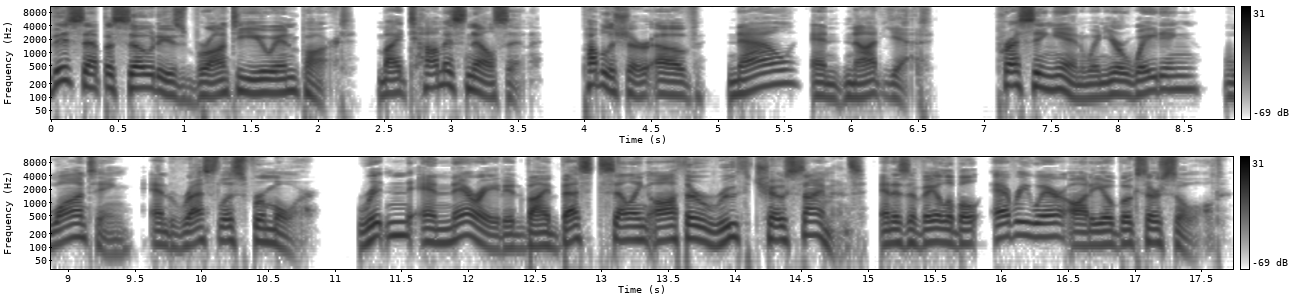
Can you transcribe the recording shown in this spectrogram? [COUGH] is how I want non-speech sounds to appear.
This episode is brought to you in part by Thomas Nelson, publisher of Now and Not Yet. Pressing in when you're waiting, wanting, and restless for more. Written and narrated by best selling author Ruth Chou Simons and is available everywhere audiobooks are sold.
